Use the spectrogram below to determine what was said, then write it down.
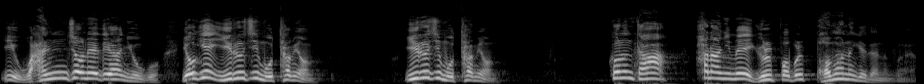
이 완전에 대한 요구, 여기에 이르지 못하면, 이르지 못하면, 그거는 다 하나님의 율법을 범하는 게 되는 거예요.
